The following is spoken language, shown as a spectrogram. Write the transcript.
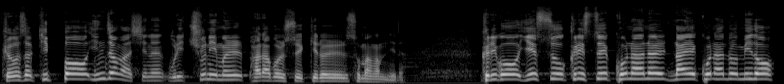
그것을 기뻐 인정하시는 우리 주님을 바라볼 수 있기를 소망합니다. 그리고 예수 그리스도의 고난을 나의 고난으로 믿어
